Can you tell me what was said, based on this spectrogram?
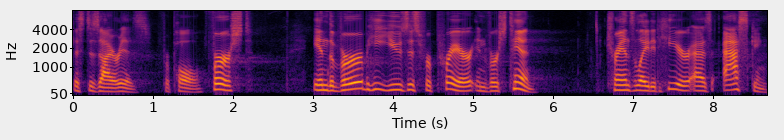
this desire is for Paul. First, in the verb he uses for prayer in verse 10, translated here as asking.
